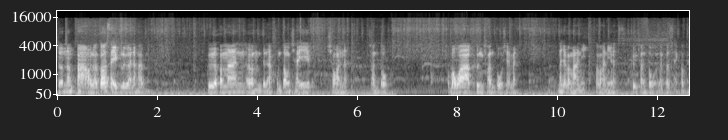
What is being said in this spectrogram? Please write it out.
เติมน้ำเปล่าแล้วก็ใส่เกลือนะครับ เกลือประมาณเอ่อเดี๋ยวนะผมต้องใช้ช้อนนะช้อนโต๊ะเขาบอกว่าครึ่งช้อนโต๊ะใช่ไหมน่าจะประมาณนี้ประมาณนี้นะครึ่งช้อนโต๊ะแล้วก็ใส่เข้าไป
